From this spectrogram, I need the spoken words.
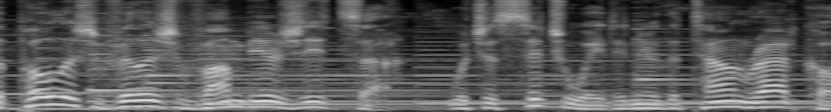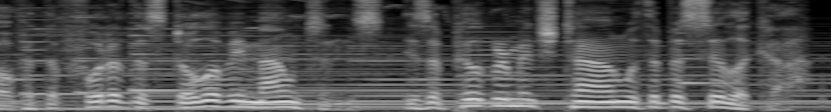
The Polish village Wambierzyce, which is situated near the town Radkov at the foot of the Stolowy Mountains, is a pilgrimage town with a basilica.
